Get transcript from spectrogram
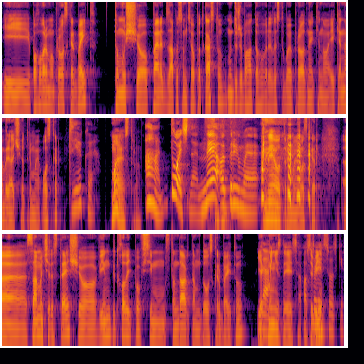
і поговоримо про Оскар Бейт. Тому що перед записом цього подкасту ми дуже багато говорили з тобою про одне кіно, яке навряд чи отримає Оскар. Це яке? Маестро А, точно, не отримає. не отримає Оскар. Е, саме через те, що він підходить по всім стандартам до Оскарбейту, як Да. мені здається. А тобі 100%.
